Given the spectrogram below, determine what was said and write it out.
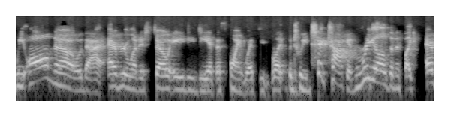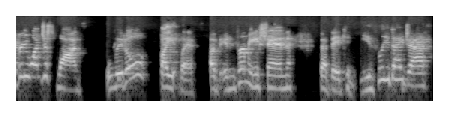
we all know that everyone is so ADD at this point with like between TikTok and Reels and it's like everyone just wants little bite lists of information that they can easily digest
